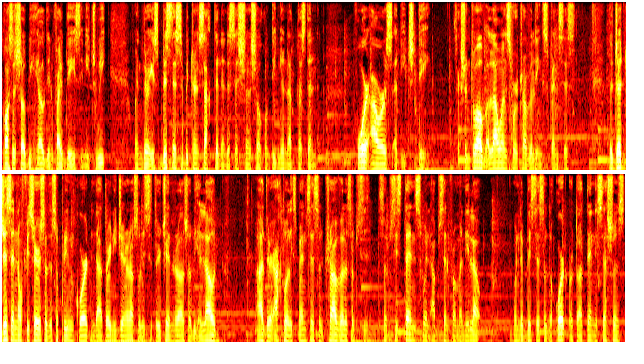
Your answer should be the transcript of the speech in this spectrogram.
causes shall be held in five days in each week. When there is business to be transacted, and the session shall continue not less than four hours at each day. Section 12 Allowance for traveling expenses. The judges and officers of the Supreme Court and the Attorney General, Solicitor General shall be allowed their actual expenses of travel, subsistence when absent from Manila on the business of the court or to attend its sessions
